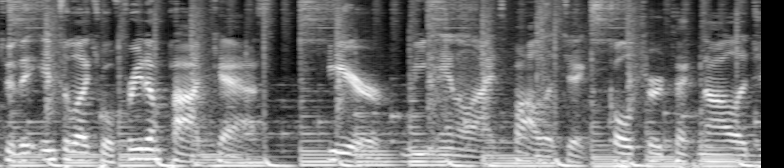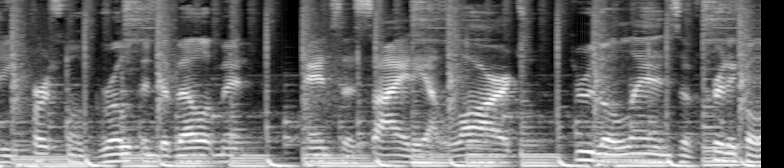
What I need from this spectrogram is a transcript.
to the Intellectual Freedom Podcast. Here we analyze politics, culture, technology, personal growth and development, and society at large through the lens of critical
